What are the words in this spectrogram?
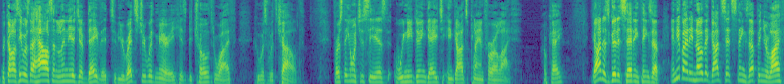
Because he was the house and lineage of David to be registered with Mary, his betrothed wife, who was with child. First thing I want you to see is we need to engage in God's plan for our life. Okay? God is good at setting things up. Anybody know that God sets things up in your life?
